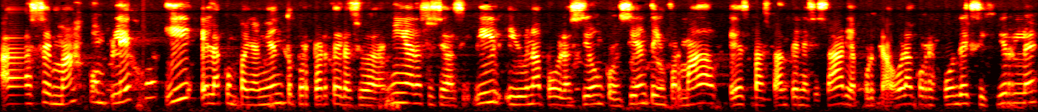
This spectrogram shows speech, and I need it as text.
hace más complejo y el acompañamiento por parte de la ciudadanía, la sociedad civil y una población consciente e informada es bastante necesaria porque ahora corresponde exigirle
